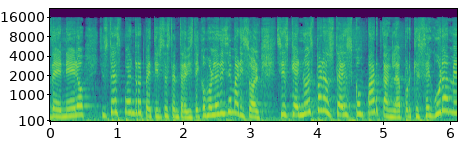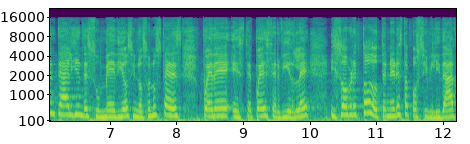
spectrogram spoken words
de enero. Y ustedes pueden repetirse esta entrevista. Y como le dice Marisol, si es que no es para ustedes, compártanla, porque seguramente alguien de su medio, si no son ustedes, puede, este, puede servirle. Y sobre todo, tener esta posibilidad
